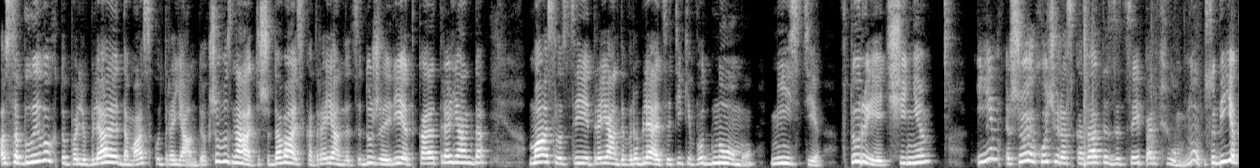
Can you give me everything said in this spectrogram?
особливо хто полюбляє дамаску троянду. Якщо ви знаєте, що дамаська троянда це дуже рідка троянда, масло з цієї троянди виробляється тільки в одному місті в Туреччині. І що я хочу розказати за цей парфюм. Ну, собі, як,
